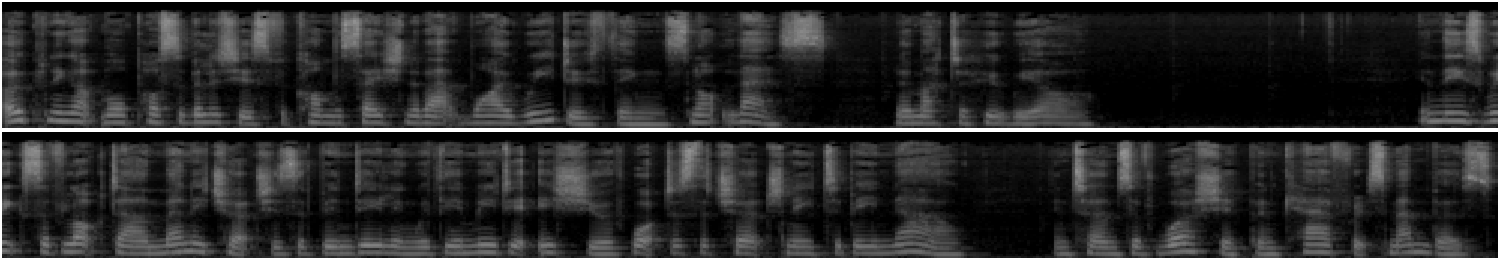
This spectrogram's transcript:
opening up more possibilities for conversation about why we do things, not less, no matter who we are. In these weeks of lockdown, many churches have been dealing with the immediate issue of what does the church need to be now in terms of worship and care for its members.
